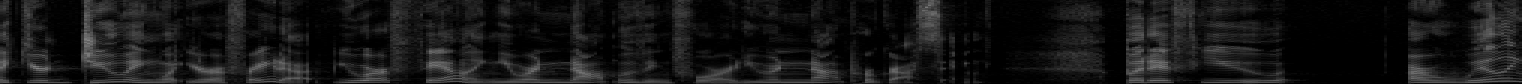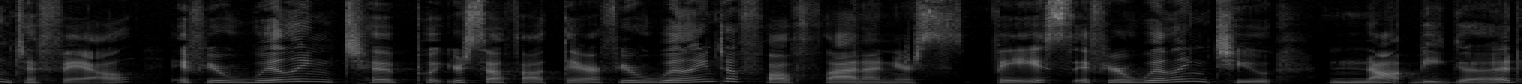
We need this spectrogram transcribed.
Like you're doing what you're afraid of. You are failing. You are not moving forward. You are not progressing. But if you are willing to fail, if you're willing to put yourself out there, if you're willing to fall flat on your face, if you're willing to not be good,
